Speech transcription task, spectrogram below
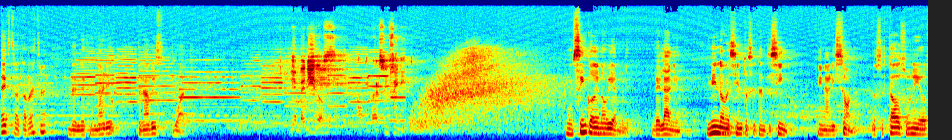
extraterrestre del legendario Travis Walton. Bienvenidos a Universo Infinito. Un 5 de noviembre del año 1975, en Arizona, los Estados Unidos,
